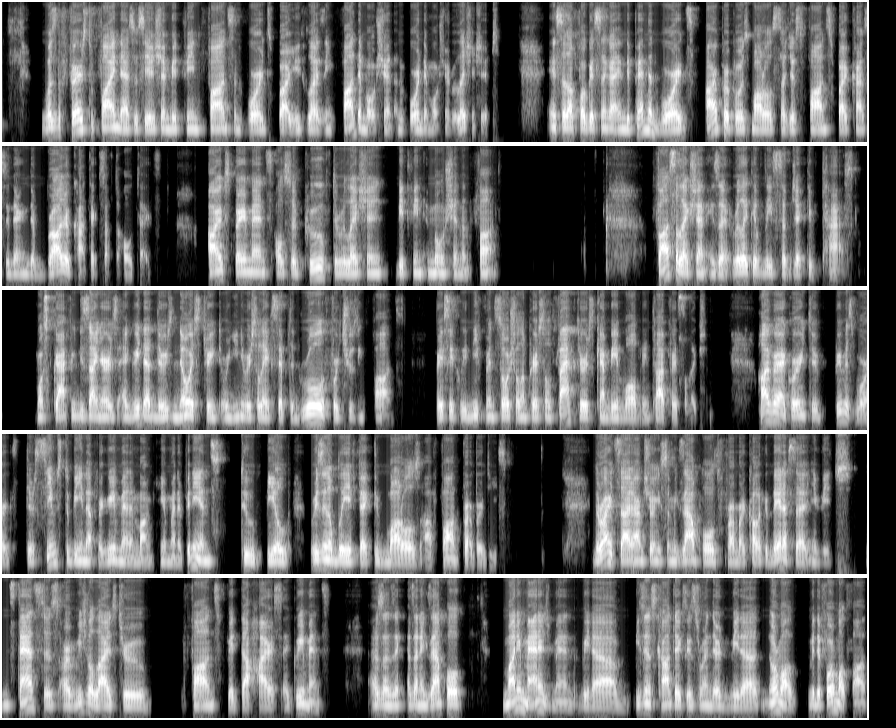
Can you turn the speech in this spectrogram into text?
was the first to find the association between fonts and words by utilizing font emotion and word emotion relationships. Instead of focusing on independent words, our proposed model suggests fonts by considering the broader context of the whole text. Our experiments also prove the relation between emotion and font. Font selection is a relatively subjective task. Most graphic designers agree that there is no strict or universally accepted rule for choosing fonts. Basically, different social and personal factors can be involved in typeface selection. However, according to previous works, there seems to be enough agreement among human opinions to build reasonably effective models of font properties. the right side, I'm showing some examples from our collected data set in which instances are visualized through fonts with the highest agreements. As an, as an example, money management with a business context is rendered with a normal, with a formal font.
